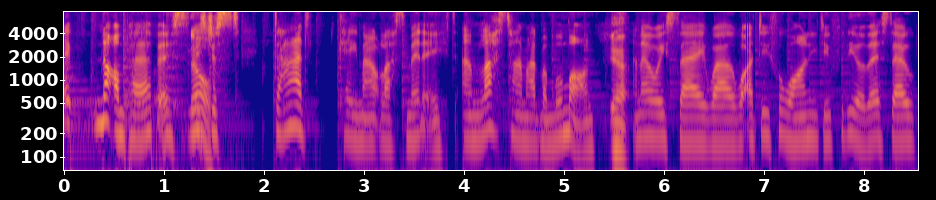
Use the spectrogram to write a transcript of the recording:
It, not on purpose. No. It's just dad came out last minute, and last time I had my mum on. Yeah. And I always say, well, what I do for one, you do for the other. So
